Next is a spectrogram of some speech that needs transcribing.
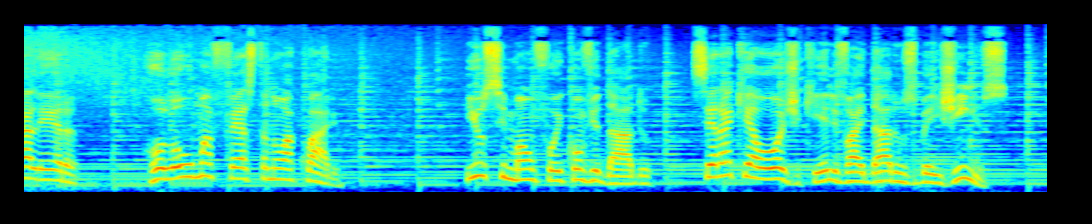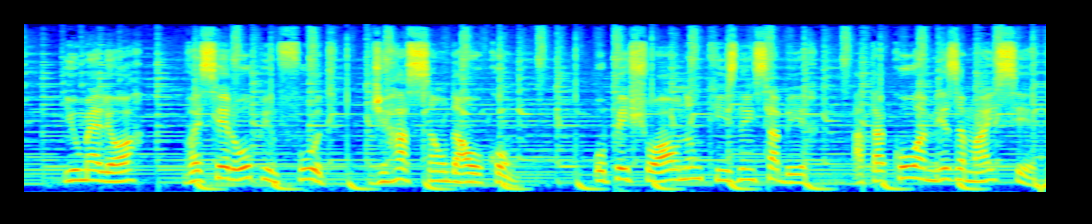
Galera, rolou uma festa no aquário. E o Simão foi convidado. Será que é hoje que ele vai dar os beijinhos? E o melhor, vai ser open food, de ração da Alcon. O Peixoal não quis nem saber, atacou a mesa mais cedo.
